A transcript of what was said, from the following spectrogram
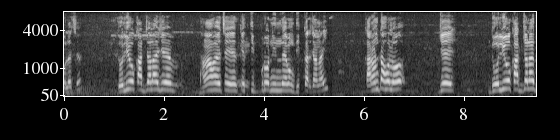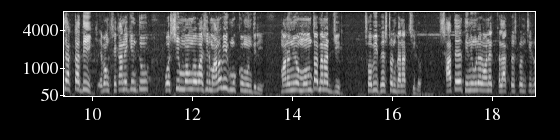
বলেছে। দলীয় কার্যালয় যে ভাঙা হয়েছে, একে তীব্র নিন্দা এবং ধিক্কার জানাই। কারণটা হলো যে, দলীয় কার্যালয় তো একটা দিক, এবং সেখানে কিন্তু পশ্চিমবঙ্গবাসীর মানবিক মুখ্যমন্ত্রী মাননীয় মমতা ব্যানার্জির ছবি ফেস্টন ব্যানার ছিল। সাথে তৃণমূলের অনেক ফ্ল্যাগ ফেস্টন ছিল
